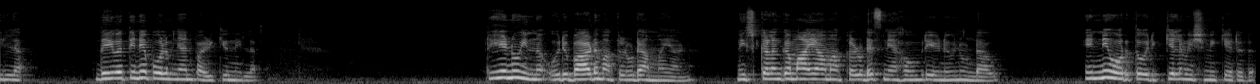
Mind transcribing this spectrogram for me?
ഇല്ല. ദൈവത്തിനെ പോലും ഞാൻ പഴിക്കുന്നില്ല. രേണു ഇന്ന് ഒരുപാട് മക്കളുടെ അമ്മയാണ്. നിഷ്കളങ്കമായ ആ മക്കളുടെ സ്നേഹവും രേണുവിനുണ്ടാവും എന്നെ ഓർത്ത് ഒരിക്കലും വിഷമിക്കരുത്.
